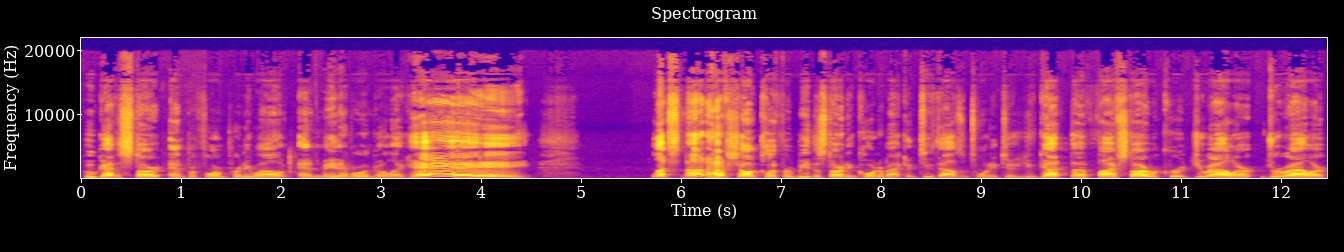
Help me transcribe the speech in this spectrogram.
who got to start and perform pretty well and made everyone go like, "Hey, let's not have Sean Clifford be the starting quarterback in 2022." You've got the five-star recruit Drew Allar. Drew Allar.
